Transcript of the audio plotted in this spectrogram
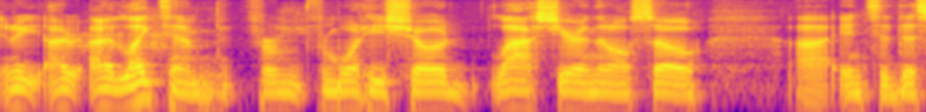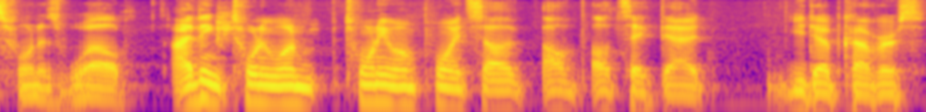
you know I, I liked him from from what he showed last year, and then also uh, into this one as well. I think 21, 21 points. I'll, I'll I'll take that. UW covers.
